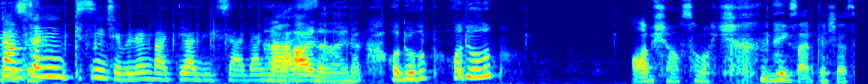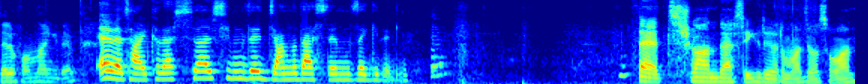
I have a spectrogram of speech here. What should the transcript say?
tamam neyse. senin ikisini çevirelim. Belki diğer bilgisayardan Ha gidersin. aynen aynen. Hadi oğlum hadi oğlum. Abi şansa bak. Neyse arkadaşlar telefondan gidelim. Evet arkadaşlar şimdi canlı derslerimize girelim. Evet şu an derse giriyorum hadi o zaman.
